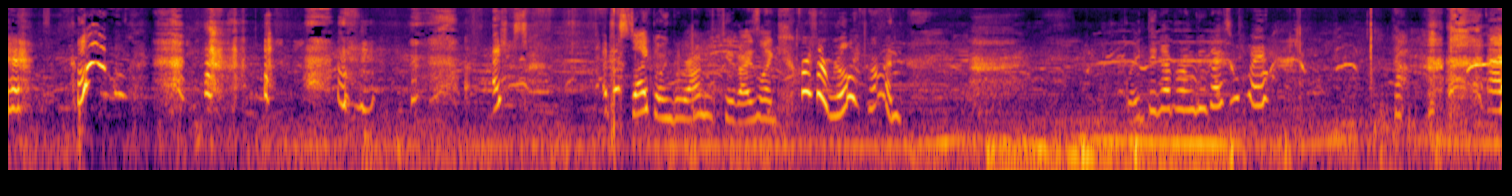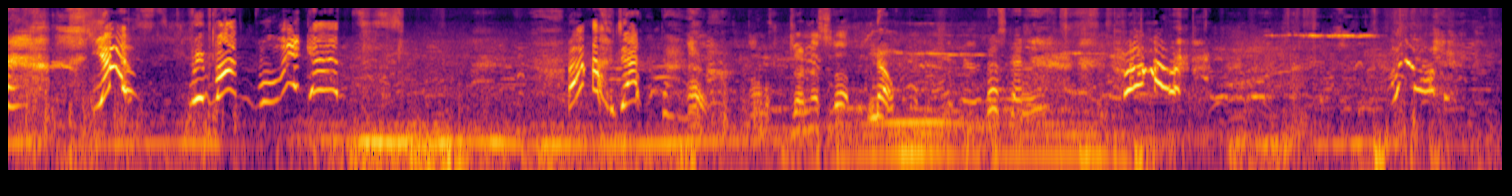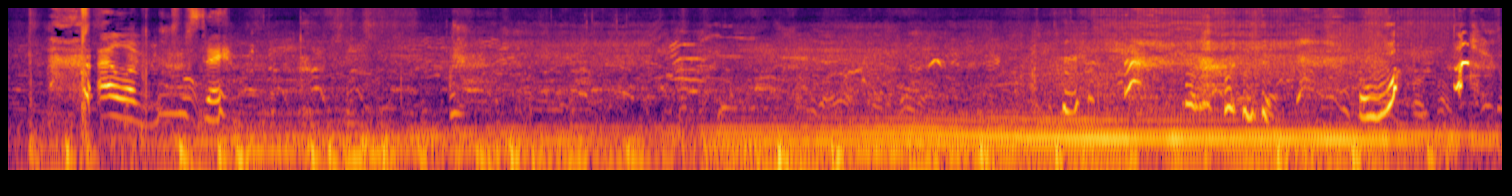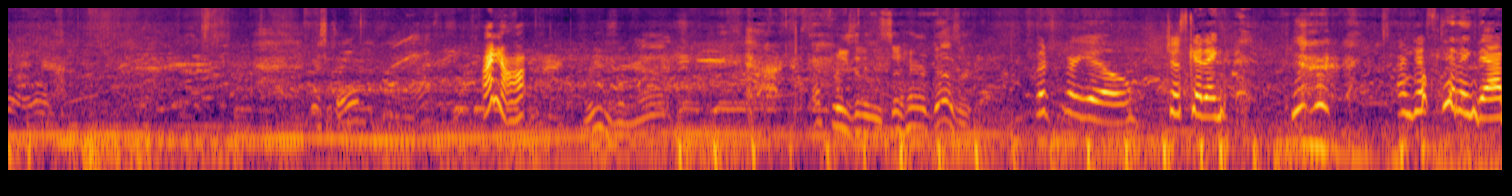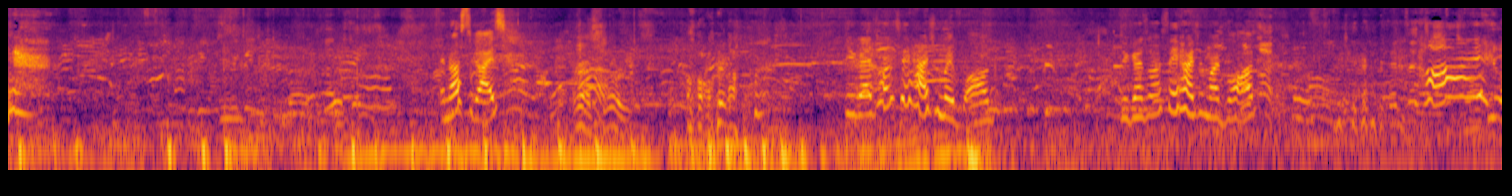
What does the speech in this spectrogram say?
I just, I just like going around with you guys. Like, you guys are really fun. Great thing everyone on you guys with me. I mess it up? No. That's good. Ah! I love this day. Whoop. It's cold. I'm not. Freezing, man. I'm freezing in the Sahara Desert. Good for you. Just kidding. I'm just kidding, Dad. And also, guys, I got shorts. Oh, do you guys want to say hi to my vlog? Do you guys want to say hi to my vlog? Hi! You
